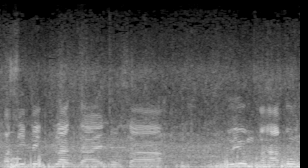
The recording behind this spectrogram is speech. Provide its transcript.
Pacific Vlog dahil dun sa tuyong kahapon.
